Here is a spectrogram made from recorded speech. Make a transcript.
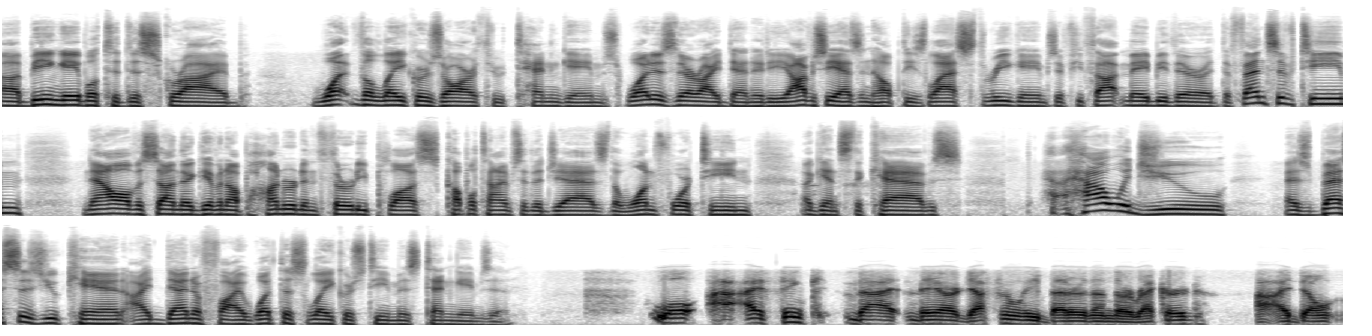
uh, being able to describe what the Lakers are through 10 games. What is their identity? Obviously, hasn't helped these last three games. If you thought maybe they're a defensive team, now all of a sudden they're giving up 130 plus, a couple times to the Jazz, the 114 against the Cavs. H- how would you as best as you can, identify what this Lakers team is 10 games in? Well, I think that they are definitely better than their record. I don't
